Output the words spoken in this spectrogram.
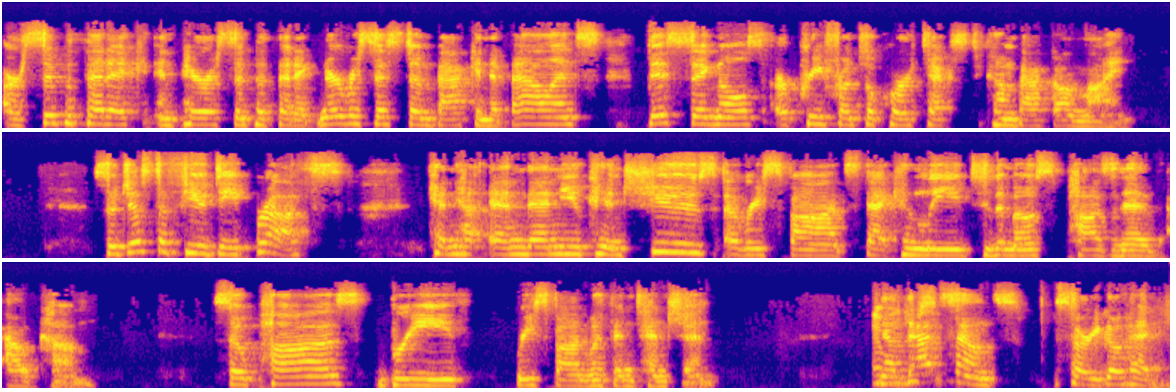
our sympathetic and parasympathetic nervous system back into balance. This signals our prefrontal cortex to come back online. So, just a few deep breaths can, ha- and then you can choose a response that can lead to the most positive outcome. So pause, breathe, respond with intention. And now that sounds, sorry, go ahead.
